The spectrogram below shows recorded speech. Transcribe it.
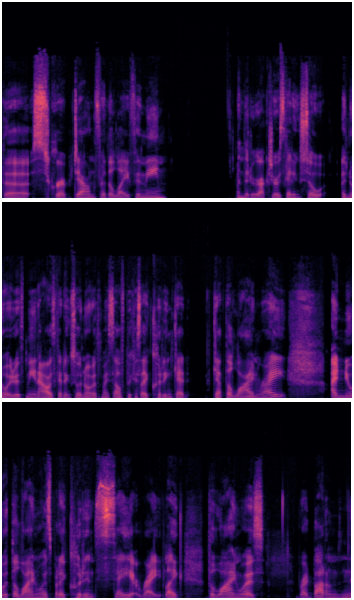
the script down for the life of me. And the director was getting so annoyed with me and I was getting so annoyed with myself because I couldn't get get the line right. I knew what the line was, but I couldn't say it right. Like the line was red bottom,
